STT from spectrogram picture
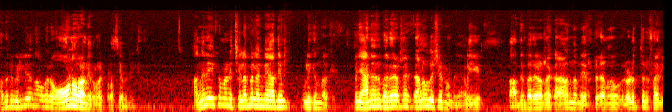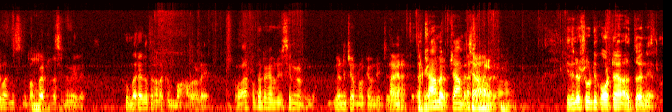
അതൊരു വലിയ നമുക്കൊരു ഓണറാണ് ഇവരുടെ പടത്തിൽ അഭിനയിക്കുന്നത്. അങ്ങനെയൊക്കെ വേണ്ടി ചിലമ്പൽ എന്നെ ആദ്യം വിളിക്കുന്നതൊക്കെ. ഇപ്പം ഞാനത് പരവേട്ടനെ കാണുക വെച്ചിട്ടുണ്ട്. ഞങ്ങൾ ഈ ആദ്യം പരവേട്ടനെ കാണുന്ന നേരിട്ട് കാണുന്ന ഒരിടത്തൊരു ഫയൽ വന്ന സിനിമ പപ്പേട്ടന്റെ സിനിമയിൽ കുമരകത്ത് നടക്കുമ്പോൾ അവരുടെ പ്രതാപത്തിന്റെ കമ്പനി സിനിമ ഉണ്ടല്ലോ. വേണിച്ചേട്ടനൊക്കെ അഭിനയിച്ച ചാമരം ചാമരം. ഇതിന്റെ ഷൂട്ട് കോട്ടയം അടുത്ത് തന്നെയായിരുന്നു.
